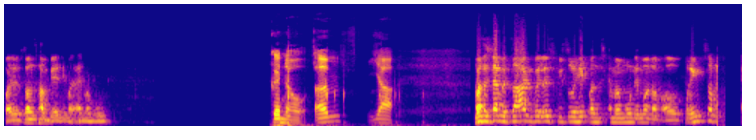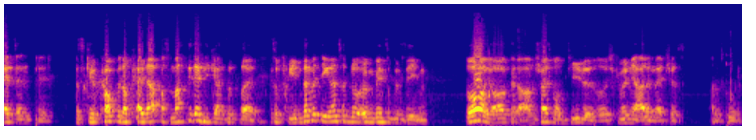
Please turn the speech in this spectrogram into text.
weil sonst haben wir ja niemand Ember Moon. Genau. Ähm, ja. Was ich damit sagen will, ist, wieso hebt man sich Ember Moon immer noch auf? Bringt's doch jetzt endlich. Das kauft mir doch keiner ab. Was macht die denn die ganze Zeit? Zufrieden damit, die ganze Zeit nur irgendwen zu besiegen? So, ja, keine Ahnung. Scheiß mal um Titel. So. Ich gewinne ja alle Matches. Alles gut.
